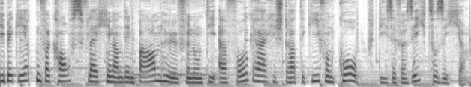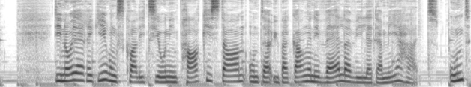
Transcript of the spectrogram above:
Die begehrten Verkaufsflächen an den Bahnhöfen und die erfolgreiche Strategie von Coop, diese für sich zu sichern die neue Regierungskoalition in Pakistan und der übergangene Wählerwille der Mehrheit. Und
